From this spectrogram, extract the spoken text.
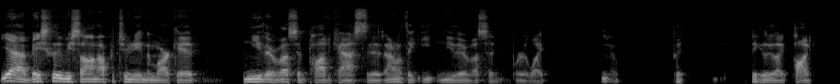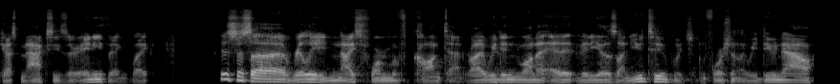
yeah, basically, we saw an opportunity in the market. Neither of us had podcasted. I don't think neither of us had were like you know particularly like podcast maxis or anything. Like it's just a really nice form of content, right? We didn't want to edit videos on YouTube, which unfortunately we do now.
